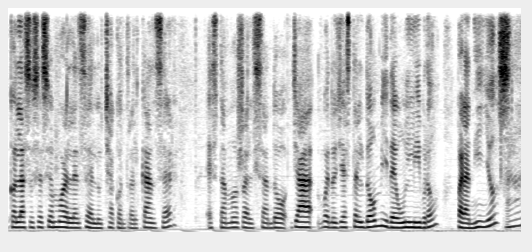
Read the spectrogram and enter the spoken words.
con la Asociación Morelense de Lucha contra el Cáncer estamos realizando ya, bueno, ya está el DOMI de un libro para niños ah.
